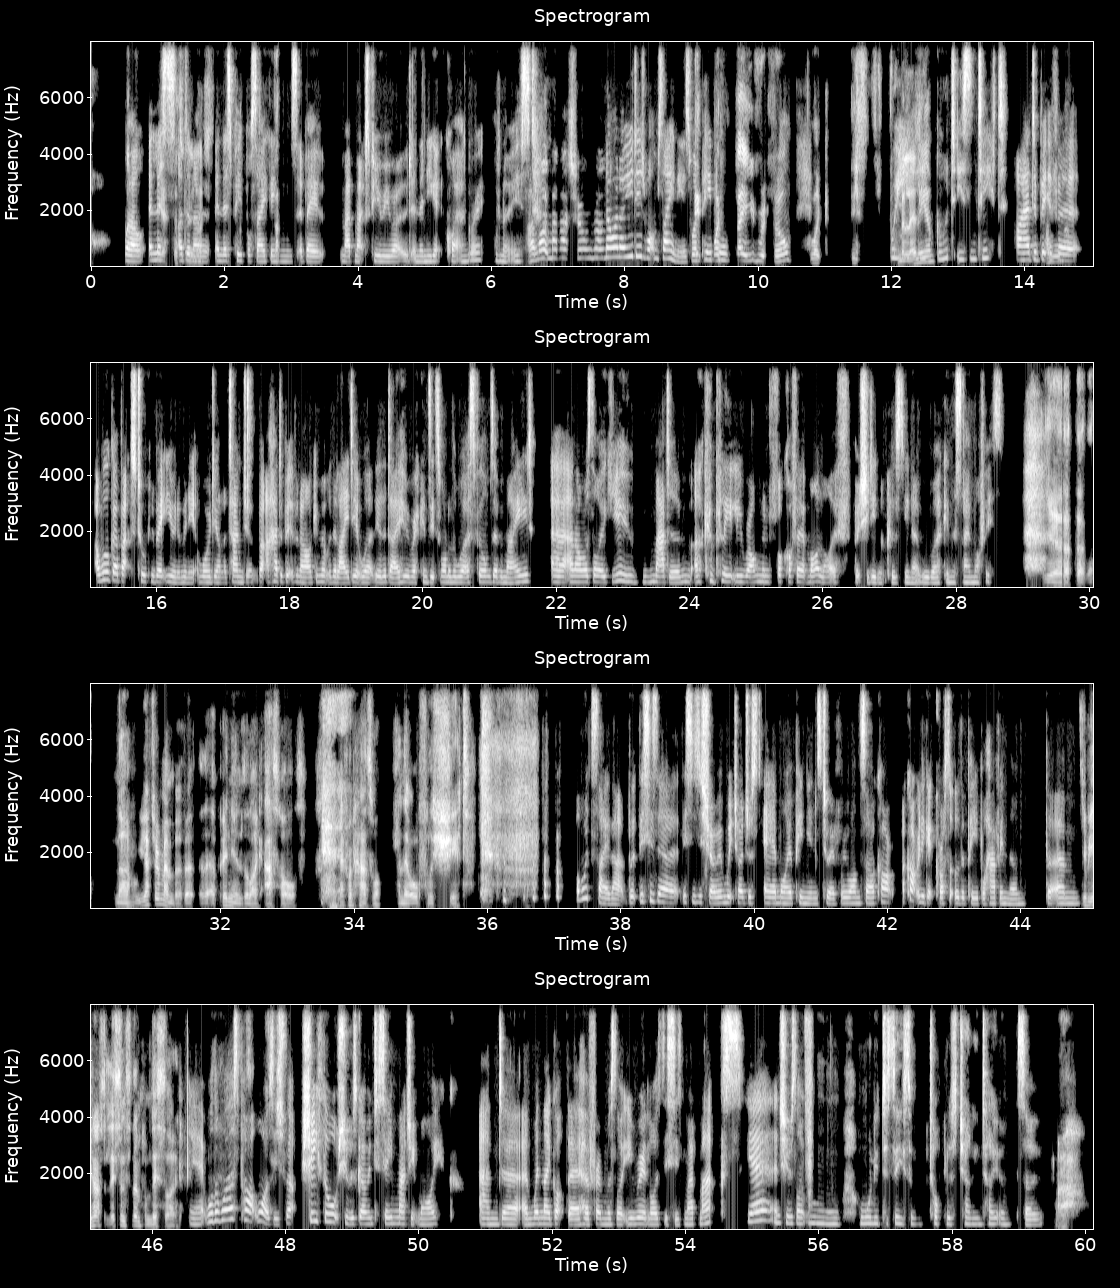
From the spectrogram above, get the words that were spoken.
Well, unless, that's I don't know, nice. unless people say things about Mad Max Fury Road and then you get quite angry. I've noticed. I like Mad Max Fury Road. No, I know you did. What I'm saying is when It's people. my favourite film. Like this really Millennium. good, isn't it? I had a bit I of will a. I will go back to talking about you in a minute. I'm already on a tangent, but I had a bit of an argument with a lady at work the other day who reckons it's one of the worst films ever made. Uh, and I was like, "You, madam, are completely wrong, and fuck off out my life." But she didn't because you know we work in the same office. Yeah, that, that, that- No, you have to remember that, that opinions are like assholes. Everyone has one, and they're all full of shit. I would say that, but this is a this is a show in which I just air my opinions to everyone, so I can't I can't really get cross at other people having them. But um, Yeah, but you have to listen to them from this side. Yeah. Well, the worst part was is that she thought she was going to see Magic Mike, and uh, and when they got there, her friend was like, "You realise this is Mad Max, yeah?" And she was like, "Ooh, I wanted to see some topless Channing Tatum." So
